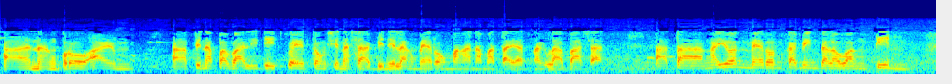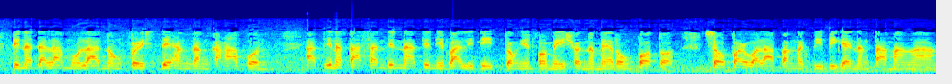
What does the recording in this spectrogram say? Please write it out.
ah, ng ProArm. Ah, pinapavalidate ko itong sinasabi nilang merong mga namatay at naglabasan. At ah, ngayon, meron kaming dalawang team pinadala mula nung first day hanggang kahapon at inatasan din natin i-validate tong information na merong photo. So far, wala pang nagbibigay ng tamang ah,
